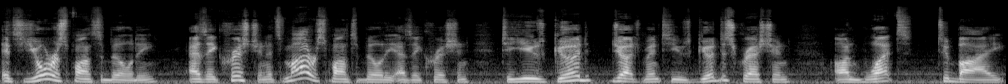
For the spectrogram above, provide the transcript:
it's your responsibility as a Christian. It's my responsibility as a Christian to use good judgment, to use good discretion on what to buy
